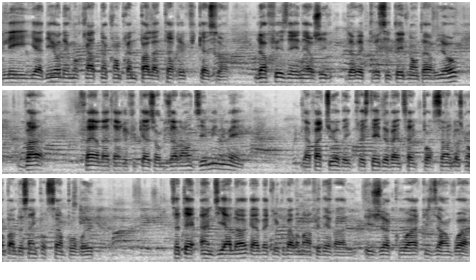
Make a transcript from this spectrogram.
les euh, néo-démocrates ne comprennent pas la tarification. L'Office d'énergie d'électricité de l'Ontario va faire la tarification. Nous allons diminuer la facture d'électricité de 25% Lorsqu'on parle de 5% pour eux, c'était un dialogue avec le gouvernement fédéral et je crois qu'ils envoient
